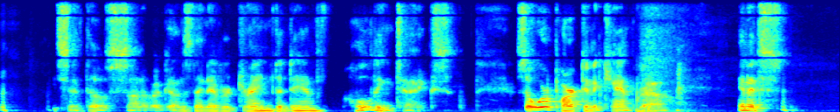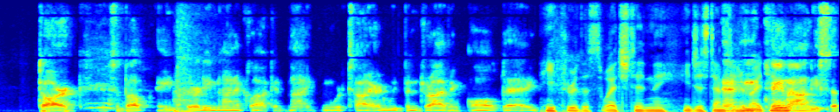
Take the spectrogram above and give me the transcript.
he said those son of a guns they never drained the damn holding tanks so we're parked in a campground and it's dark it's about 8 30, 9 o'clock at night and we're tired we've been driving all day He threw the switch, didn't he? He just emptied and it he right came there. out and he said,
